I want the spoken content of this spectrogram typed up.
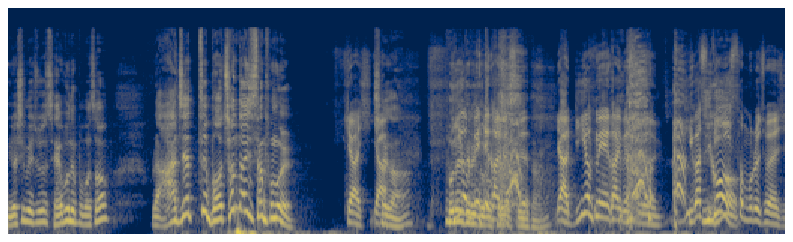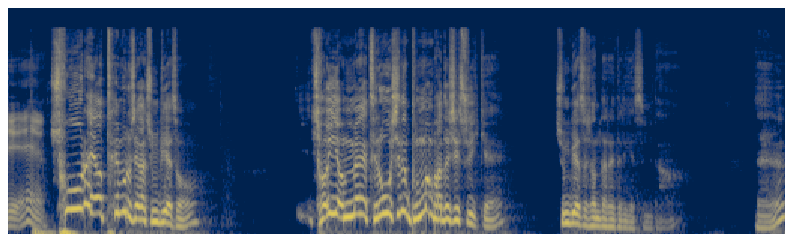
열심히 해주는 세 분을 뽑아서 우리 아제트 merchandise 상품을 야, 야. 제가 네 가입했어. 하겠습니다. 야, 네 연맹에 가입했으면 네가 이거- 네 선물을 줘야지. 초rare 템으로 제가 준비해서 저희 연맹에 들어오시는 분만 받으실 수 있게 준비해서 전달해 드리겠습니다. 네.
